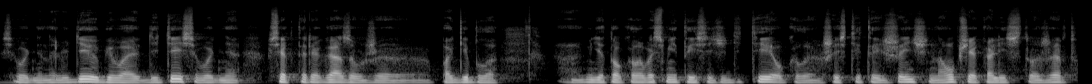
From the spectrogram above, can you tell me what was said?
сегодня на людей, убивают детей. Сегодня в секторе газа уже погибло э, где-то около 8 тысяч детей, около 6 тысяч женщин, а общее количество жертв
